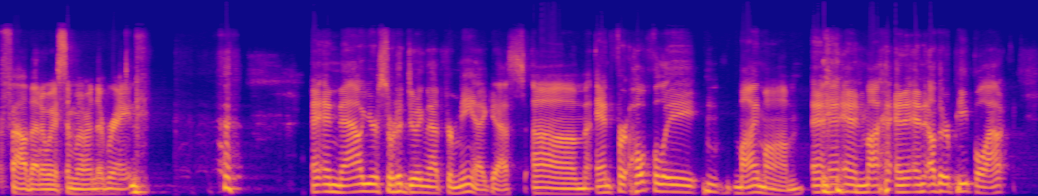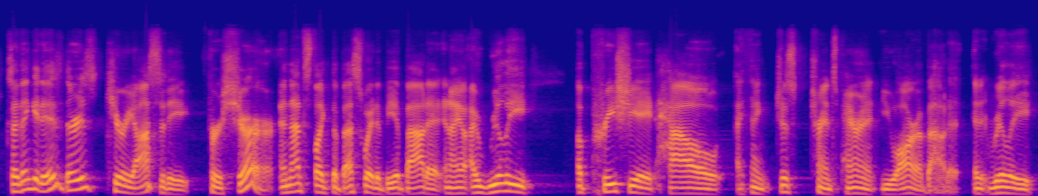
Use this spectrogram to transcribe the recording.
file that away somewhere in their brain. and now you're sort of doing that for me, I guess, um, and for hopefully my mom and, and my and, and other people out because I think it is there is curiosity for sure, and that's like the best way to be about it. And I, I really appreciate how I think just transparent you are about it. It really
